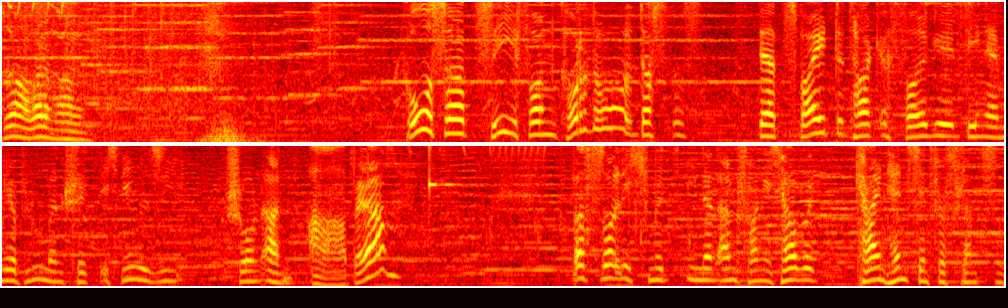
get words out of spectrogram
So, warte mal. Großer C von Cordo. Das ist der zweite Tag in Folge, den er mir Blumen schickt. Ich nehme sie schon an. Aber... Was soll ich mit ihnen anfangen? Ich habe kein Händchen für Pflanzen.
